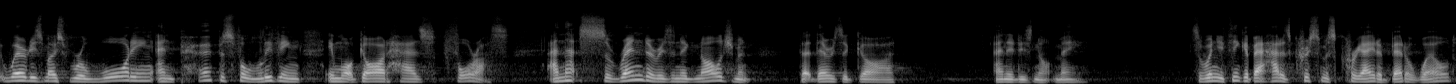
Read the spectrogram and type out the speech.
where it is most rewarding and purposeful living in what God has for us. And that surrender is an acknowledgement that there is a God and it is not me. So when you think about how does Christmas create a better world?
